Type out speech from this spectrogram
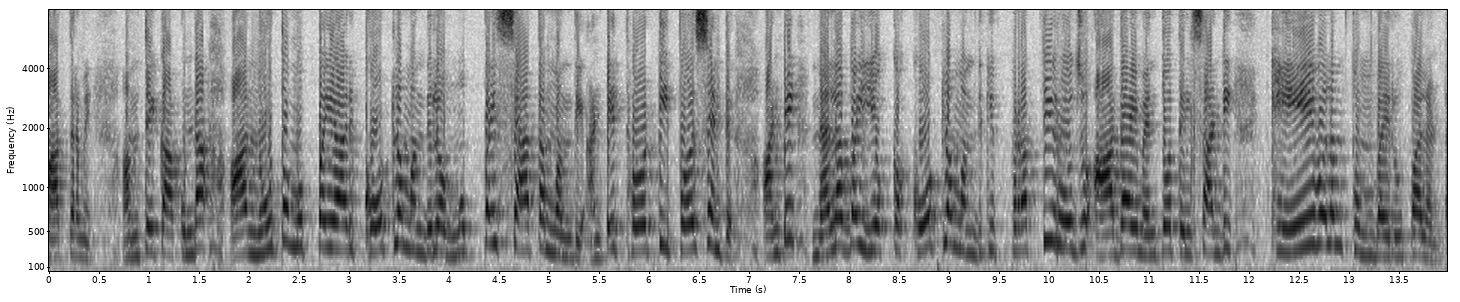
మాత్రమే. అంతేకాకుండా ఆ నూట ముప్పై ఆరు కోట్ల మందిలో ముప్పై శాతం మంది అంటే థర్టీ పర్సెంట్ అంటే నలభై ఒక్క కోట్ల మందికి ప్రతిరోజు ఆదాయం ఎంతో తెలుసా అండి? కేవలం తొంభై రూపాయలంట.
